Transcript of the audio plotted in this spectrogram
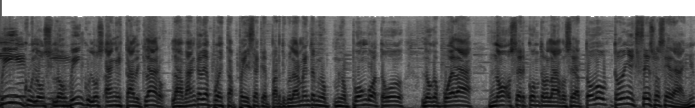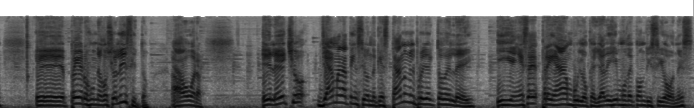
vínculos, los vínculos han estado, y claro, la banca de apuestas, pese a que particularmente me, opongo a todo lo que pueda no ser controlado, o sea, todo, todo en exceso hace daño, eh, pero es un negocio lícito. Ahora, el hecho llama la atención de que estando en el proyecto de ley y en ese preámbulo que ya dijimos de condiciones,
